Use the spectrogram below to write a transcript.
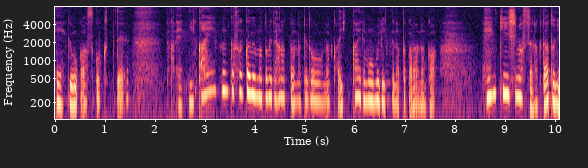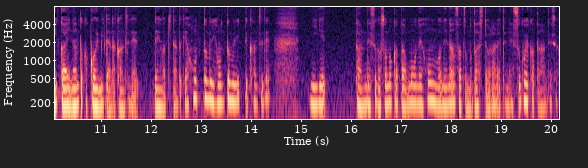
営業がすごくってなんかね2回分か3回分まとめて払ったんだけどなんか1回でもう無理ってなったからなんか返金しますじゃなくてあと2回なんとか来いみたいな感じで電話来た時は本当無理本当無理って感じで逃げたんですがその方はもうね本をね何冊も出しておられてねすごい方なんですよ。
